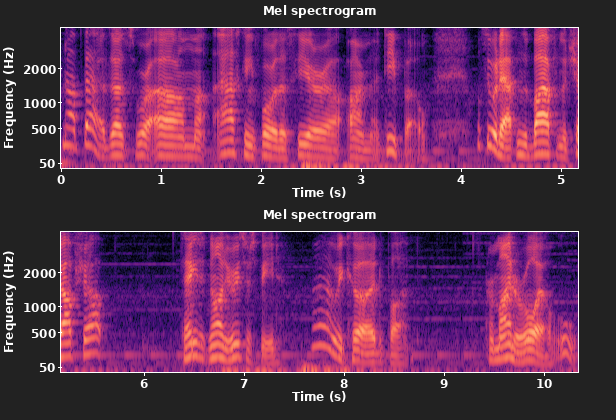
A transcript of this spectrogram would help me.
Not bad. That's we're um, asking for the Sierra Army Depot. We'll see what happens. Buy it from the chop shop. Tank technology research speed. Eh, we could, but reminder oil. Ooh.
